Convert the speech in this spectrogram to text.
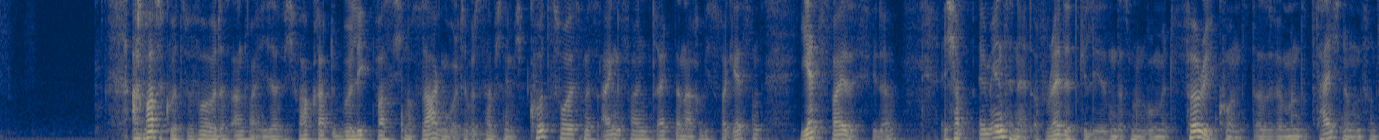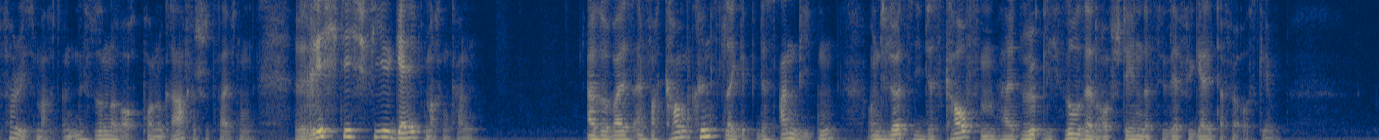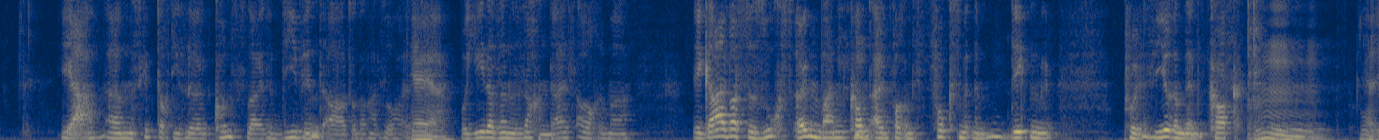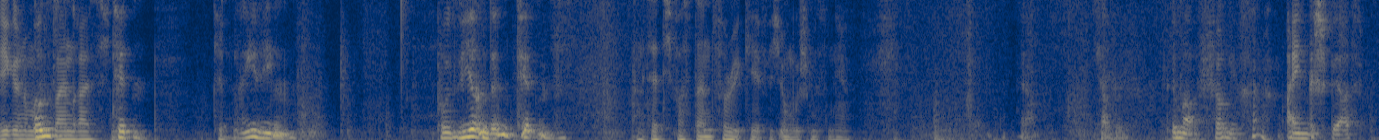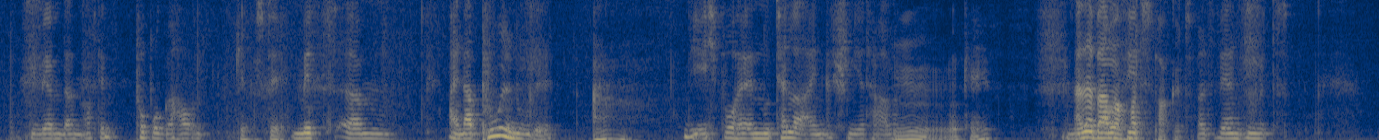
Ach, warte kurz, bevor wir das anfangen. Ich, ich habe gerade überlegt, was ich noch sagen wollte, aber das habe ich nämlich kurz vorher ist mir das eingefallen, direkt danach habe ich es vergessen. Jetzt weiß ich es wieder. Ich habe im Internet auf Reddit gelesen, dass man wohl mit Furry-Kunst, also wenn man so Zeichnungen von Furries macht und insbesondere auch pornografische Zeichnungen, richtig viel Geld machen kann. Also weil es einfach kaum Künstler gibt, die das anbieten und die Leute, die das kaufen, halt wirklich so sehr drauf stehen, dass sie sehr viel Geld dafür ausgeben. Ja, ähm, es gibt doch diese Kunstseite DeviantArt oder so heißt Ja, die, ja. wo jeder seine Sachen, da ist auch immer, egal was du suchst, irgendwann kommt einfach ein Fuchs mit einem dicken, pulsierenden Cock, Hm. Ja, Regel Nummer Und 32. ne? Titten, Titten. riesigen, pulsierenden Titten. Jetzt hätte ich fast deinen Furry-Käfig umgeschmissen hier. Ja, ich habe immer Furries eingesperrt. Die werden dann auf den Popo gehauen Okay, verstehe. mit ähm, einer Poolnudel, Ah. die ich vorher in Nutella eingeschmiert habe. Hm, okay. Alabama aussieht, Hot Pocket. als wären sie mit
